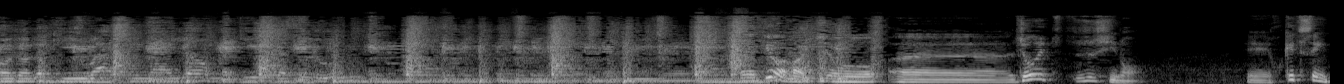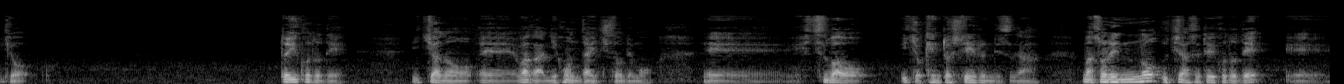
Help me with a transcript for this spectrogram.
驚きはしないような気がするえー今日はまあ一応、えー上越市の、えー補欠選挙ということで、一応あの、えー我が日本第一党でも、えー出馬を一応検討しているんですが、まあそれの打ち合わせということで、えー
